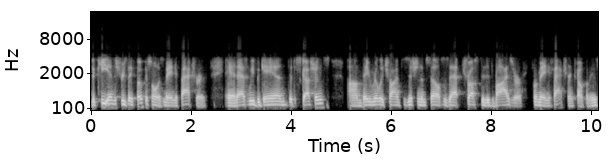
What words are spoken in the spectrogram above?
the key industries they focus on is manufacturing. And as we began the discussions, um, they really try and position themselves as that trusted advisor for manufacturing companies.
